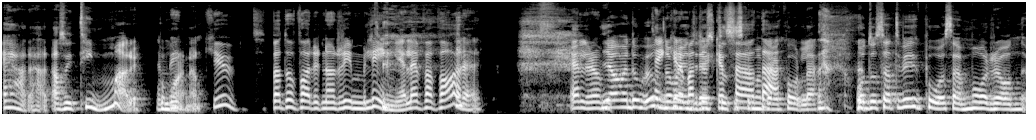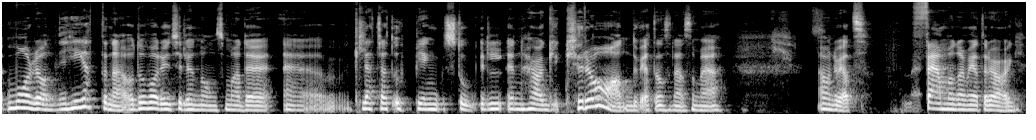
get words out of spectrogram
är det här? Alltså i timmar på Men morgonen. Gud, vadå, var det någon rymling eller vad var det? Eller om, ja, men då undrar man ju direkt och så ska man börja kolla. Och då satte vi på så här morgon, morgonnyheterna och då var det ju tydligen någon som hade eh, klättrat upp i en, stor, en hög kran, du vet en sån där som är ja, men du vet, 500 meter hög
